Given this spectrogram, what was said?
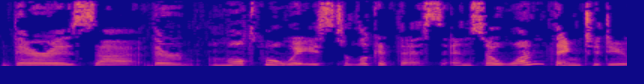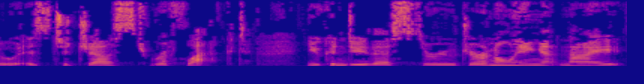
there is uh, there are multiple ways to look at this and so one thing to do is to just reflect you can do this through journaling at night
